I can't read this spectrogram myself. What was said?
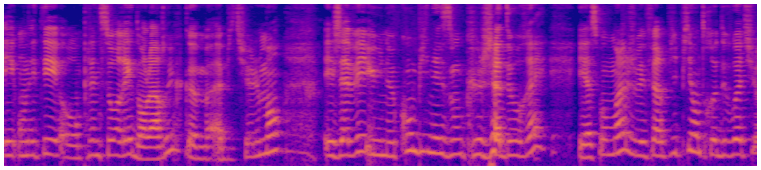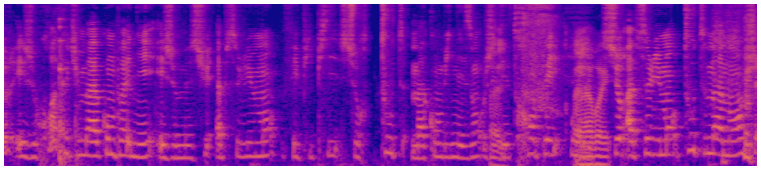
Et on était en pleine soirée dans la rue, comme habituellement. Et j'avais une combinaison que j'adorais. Et à ce moment-là, je vais faire pipi entre deux voitures. Et je crois que tu m'as accompagnée. Et je me suis absolument fait pipi sur toute ma combinaison. J'étais trempée Ah ouais. sur absolument toute ma manche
